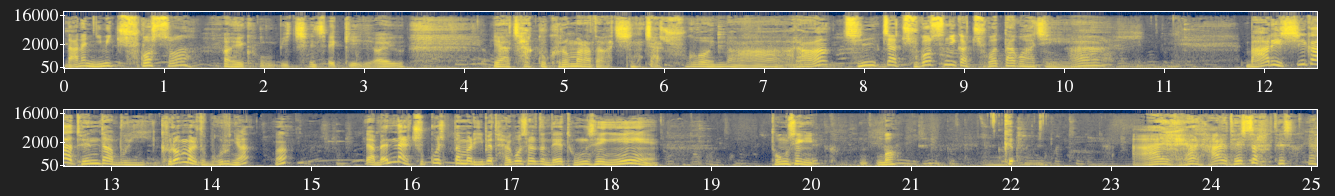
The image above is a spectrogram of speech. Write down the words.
나는 이미 죽었어. 아이고 미친 새끼. 아이고. 야 자꾸 그런 말 하다가 진짜 죽어 임마 알아? 진짜 죽었으니까 죽었다고 하지. 아, 말이 씨가 된다 뭐 이, 그런 말도 모르냐? 어? 야 맨날 죽고 싶단 말 입에 달고 살던 내 동생이 동생이 뭐? 그 아유 야 아유 됐어 됐어. 야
